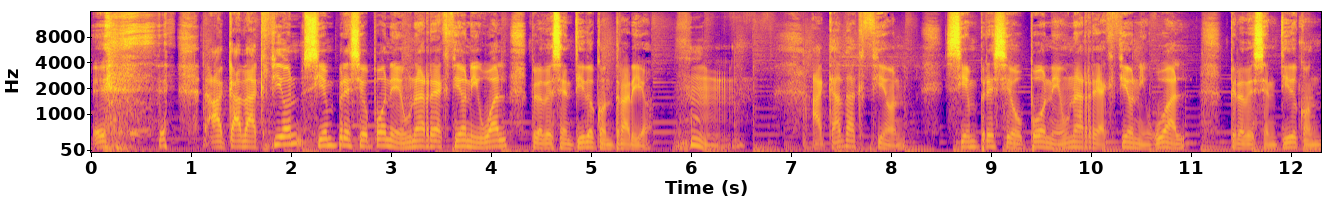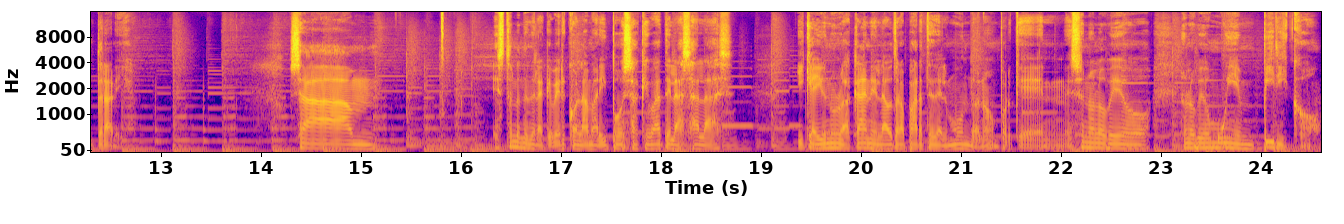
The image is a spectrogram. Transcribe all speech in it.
Eh, a cada acción siempre se opone una reacción igual, pero de sentido contrario. Hmm. A cada acción siempre se opone una reacción igual, pero de sentido contrario. O sea, mm, esto no tendrá que ver con la mariposa que bate las alas y que hay un huracán en la otra parte del mundo, ¿no? Porque eso no lo veo, no lo veo muy empírico,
